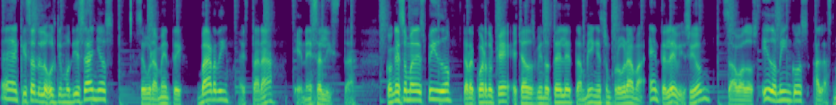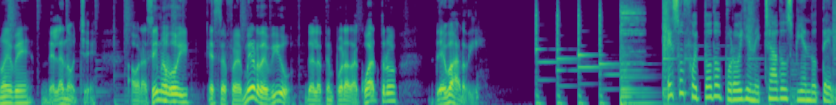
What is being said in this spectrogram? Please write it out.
eh, quizás de los últimos 10 años, seguramente Bardi estará en esa lista. Con eso me despido. Te recuerdo que Echados Viendo Tele también es un programa en televisión, sábados y domingos a las 9 de la noche. Ahora sí me voy. Este fue mi review de la temporada 4 de Bardi. Eso fue todo por hoy en Echados Viendo Tele.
